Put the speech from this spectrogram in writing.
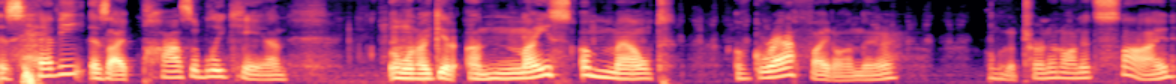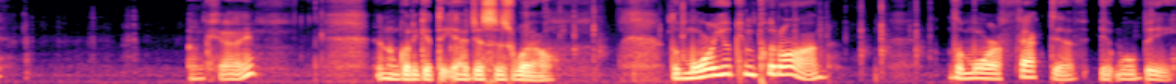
as heavy as I possibly can. And when I get a nice amount of graphite on there, I'm going to turn it on its side. Okay. And I'm going to get the edges as well. The more you can put on, the more effective it will be.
